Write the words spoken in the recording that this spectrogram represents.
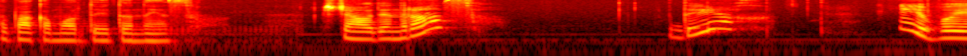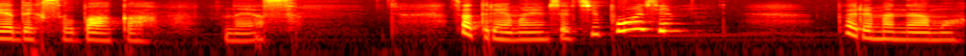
собака мордою донизу. Ще один раз. Вдих. І видих собака вниз. Затримаємося в цій позі. Переменемо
